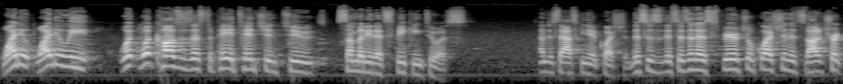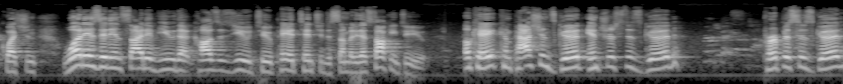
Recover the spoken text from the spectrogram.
Why do, why do we what, what causes us to pay attention to somebody that's speaking to us? I'm just asking you a question. This, is, this isn't a spiritual question, it's not a trick question. What is it inside of you that causes you to pay attention to somebody that's talking to you? Okay, compassion's good, interest is good, purpose is good.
